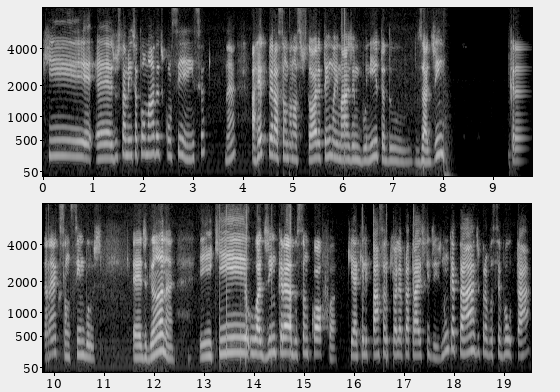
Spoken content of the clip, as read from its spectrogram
que é justamente a tomada de consciência, né? a recuperação da nossa história. Tem uma imagem bonita do, do Zadim, né, que são símbolos é, de Gana, e que o Adinkra do Sankofa, que é aquele pássaro que olha para trás que diz: nunca é tarde para você voltar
